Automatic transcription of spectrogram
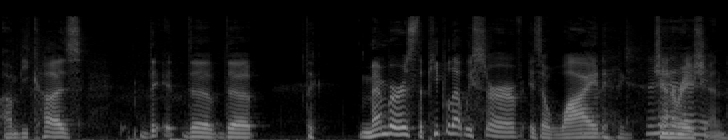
um, because the the the the members, the people that we serve, is a wide generation.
